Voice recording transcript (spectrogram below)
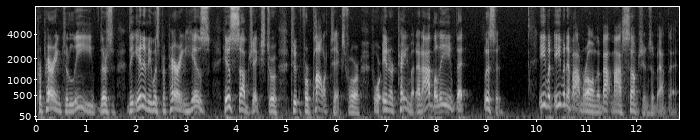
preparing to leave, there's the enemy was preparing his his subjects to, to, for politics, for, for entertainment. And I believe that, listen, even, even if I'm wrong about my assumptions about that,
